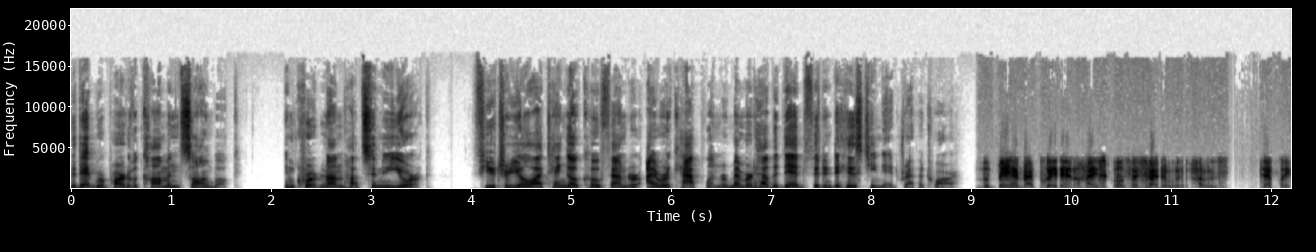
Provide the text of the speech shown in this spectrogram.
the Dead were part of a common songbook. In Croton on Hudson, New York, future Yo La Tengo co founder Ira Kaplan remembered how the Dead fit into his teenage repertoire. The band I played in high school, as I said, it was, I was definitely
